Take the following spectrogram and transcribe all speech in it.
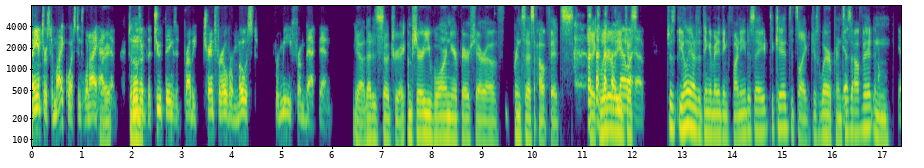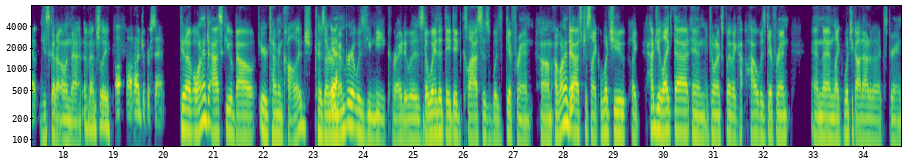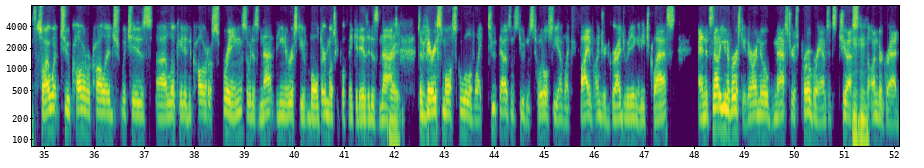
answers to my questions when I had Right. them. So those Mhm. are the two things that probably transfer over most for me from back then. Yeah, that is so true. I'm sure you've worn your fair share of princess outfits. Like literally just just you don't have to think of anything funny to say to kids. It's like just wear a princess outfit and Yep. you just gotta own that eventually. A hundred percent. Dude, I wanted to ask you about your time in college because I Yeah. remember it was unique, right? It was the way that they did classes was different. Um, I wanted to Yep. ask just like what you like, how'd you like that? And if you want to explain like how, how it was different and then like what you got out of that experience. So I went to Colorado College, which is uh, located in Colorado Springs. So it is not the University of Boulder. Most people think it is. It is not. Right. It's a very small school of like 2,000 students total. So you have like 500 graduating in each class. And it's not a university. There are no master's programs. It's just Mhm. the undergrad.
